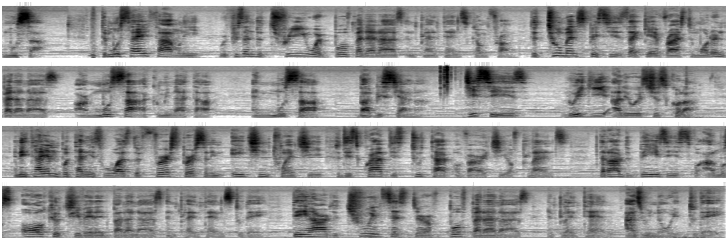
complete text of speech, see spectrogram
Musa. The Musae family represent the tree where both bananas and plantains come from. The two main species that gave rise to modern bananas are Musa acuminata and Musa balbisiana. This is Luigi Aloysius Colla, an Italian botanist who was the first person in 1820 to describe these two types of variety of plants that are the basis for almost all cultivated bananas and plantains today. They are the true ancestor of both bananas and plantain as we know it today.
